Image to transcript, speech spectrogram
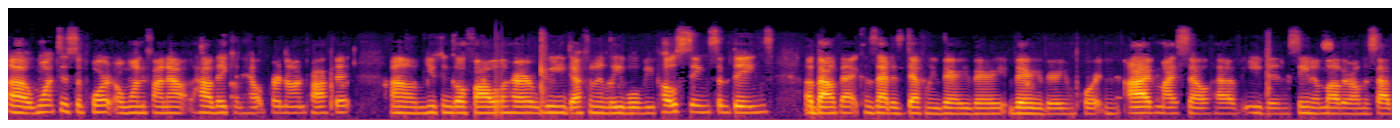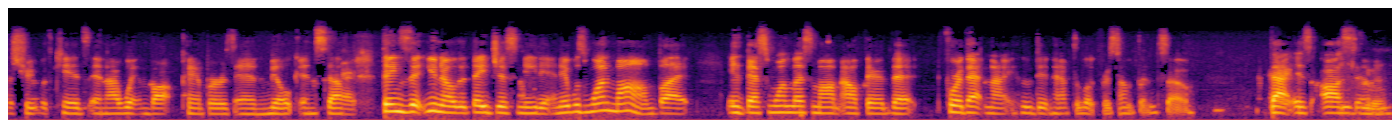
uh, want to support or want to find out how they can help her nonprofit, um, you can go follow her. We definitely will be posting some things about that because that is definitely very, very, very, very important. I myself have even seen a mother on the side of the street with kids, and I went and bought Pampers and milk and stuff, Right. things that you know that they just needed. And it was one mom, but it, that's one less mom out there that for that night who didn't have to look for something. So that is Right. awesome. Mhm.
